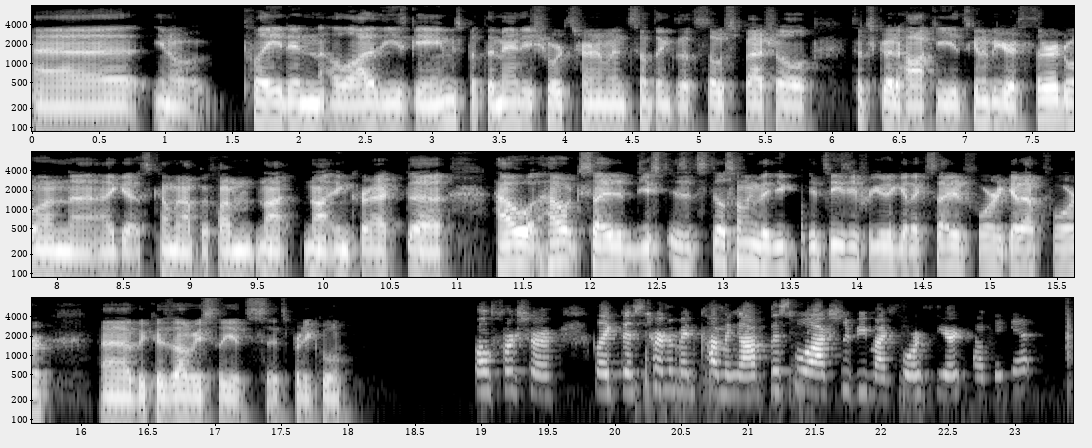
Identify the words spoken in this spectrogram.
uh, you know, played in a lot of these games, but the Mandi Schwartz tournament, something that's so special, such good hockey. It's going to be your third one, uh, I guess, coming up. If I'm not not incorrect, uh, how how excited you, is it? Still something that you, it's easy for you to get excited for, to get up for, uh, because obviously it's it's pretty cool. Oh, for sure. Like this tournament coming up, this will actually be my fourth year attending it,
